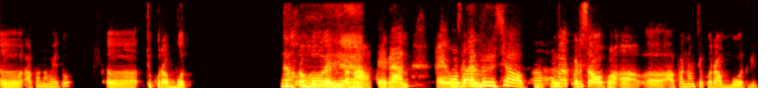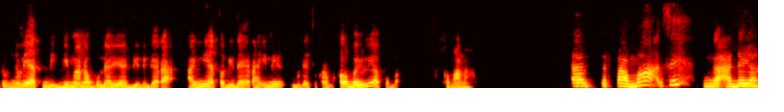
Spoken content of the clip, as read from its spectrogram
uh, apa namanya itu uh, cukur rambut. Cukur rambut oh, tradisional iya. ya kan? Kayak oh, misalkan barbershop. Uh, barbershop uh, uh, apa namanya cukur rambut gitu ngelihat di gimana budaya di negara ini atau di daerah ini budaya cukur rambut. Kalau mbak Yuli apa mbak? Ke mana uh, pertama sih nggak ada yang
